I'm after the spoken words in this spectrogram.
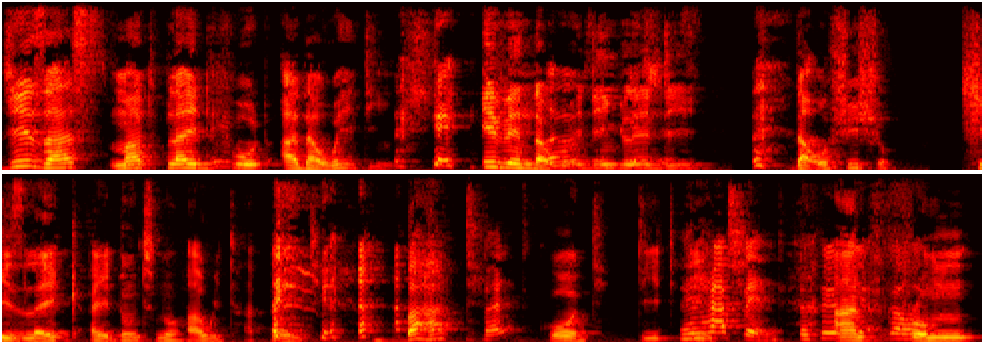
Jesus multiplied food at the wedding. Even the wedding lady, the official, she's like, I don't know how it happened, but but God did it It happened. And from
